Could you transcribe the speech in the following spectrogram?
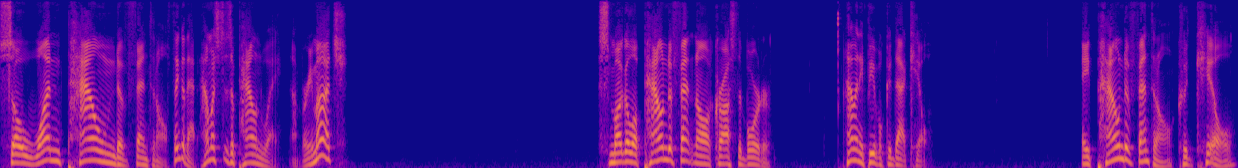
So one pound of fentanyl. Think of that. How much does a pound weigh? Not very much. Smuggle a pound of fentanyl across the border. How many people could that kill? A pound of fentanyl could kill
